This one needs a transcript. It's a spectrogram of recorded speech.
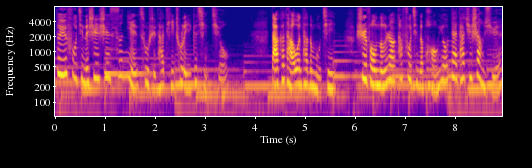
对于父亲的深深思念促使他提出了一个请求。达科塔问他的母亲，是否能让他父亲的朋友带他去上学，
